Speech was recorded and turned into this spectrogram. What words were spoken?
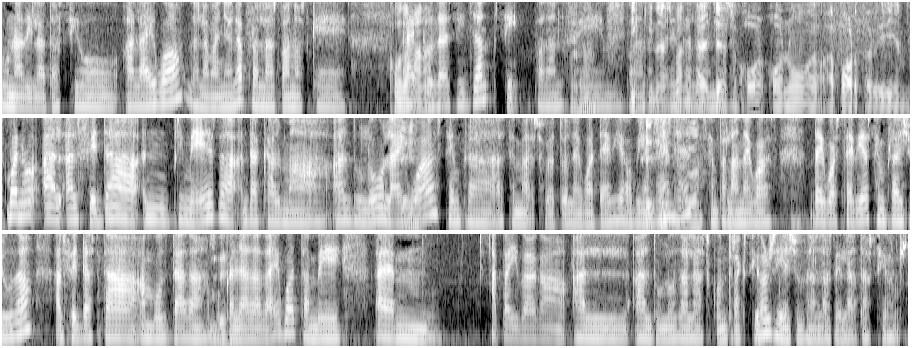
una dilatació a l'aigua de la banyera, però les dones que, que ho, demanen? que ho desitgen, sí, poden fer... Uh -huh. poden I quines avantatges o, o no aporta, diríem? Bueno, el, el fet de, primer és de, de calmar el dolor, l'aigua, sí. sempre, sempre, sobretot l'aigua tèbia, òbviament, sí, sí, eh? estem parlant d'aigües tèbies, sempre ajuda. El fet d'estar envoltada, embocallada sí. d'aigua, també... Eh, apaivaga el, el dolor de les contraccions i ajuda en les dilatacions.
